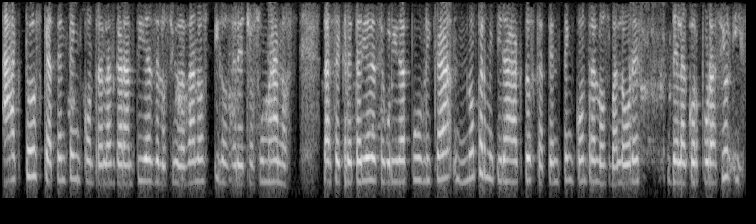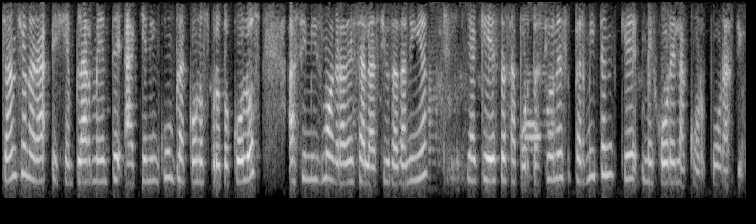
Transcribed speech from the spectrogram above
actos que atenten contra las garantías de los ciudadanos y los derechos humanos. La Secretaría de Seguridad Pública no permitirá actos que atenten contra los valores de la corporación y sancionará ejemplarmente a quien incumpla con los protocolos. Asimismo, agradece a la ciudadanía, ya que estas aportaciones permiten que mejore la corporación.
